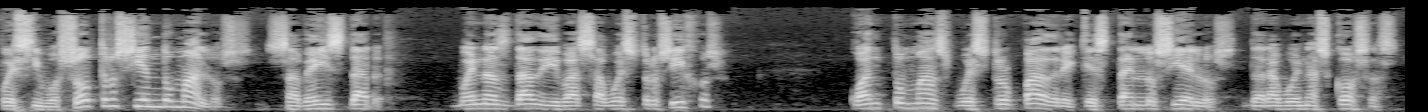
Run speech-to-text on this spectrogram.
Pues si vosotros siendo malos sabéis dar buenas dádivas a vuestros hijos, cuánto más vuestro Padre que está en los cielos dará buenas cosas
